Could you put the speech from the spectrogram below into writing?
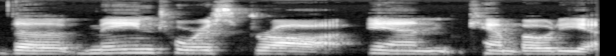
the main tourist draw in Cambodia.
